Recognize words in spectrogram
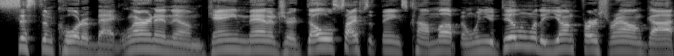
system quarterback, learning them, game manager, those types of things come up. And when you're dealing with a young first round guy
